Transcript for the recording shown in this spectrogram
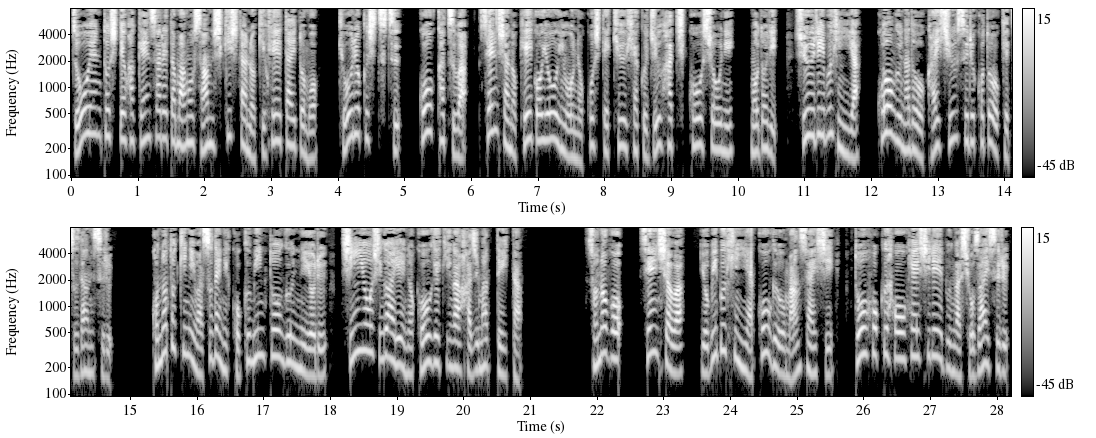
増援として派遣された孫三式下の騎兵隊とも協力しつつ、高勝は戦車の警護要員を残して918交渉に戻り、修理部品や工具などを回収することを決断する。この時にはすでに国民党軍による信用市街への攻撃が始まっていた。その後、戦車は予備部品や工具を満載し、東北砲兵司令部が所在する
